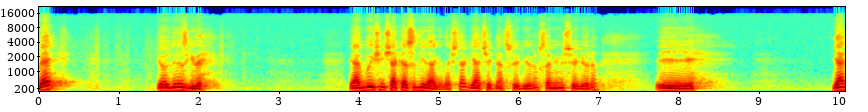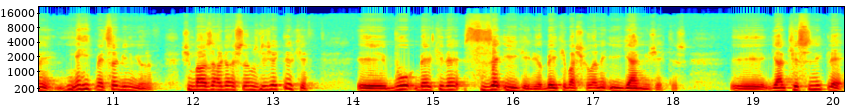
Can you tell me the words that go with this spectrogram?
Ve gördüğünüz gibi yani bu işin şakası değil arkadaşlar. Gerçekten söylüyorum, samimi söylüyorum. Ee, yani ne hikmetse bilmiyorum. Şimdi bazı arkadaşlarımız diyecektir ki e, bu belki de size iyi geliyor, belki başkalarına iyi gelmeyecektir. E, yani kesinlikle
